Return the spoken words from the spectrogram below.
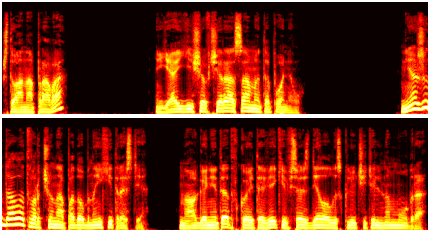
Что она права? Я еще вчера сам это понял. Не ожидал от Ворчуна подобной хитрости но Аганитет в кои-то веки все сделал исключительно мудро.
